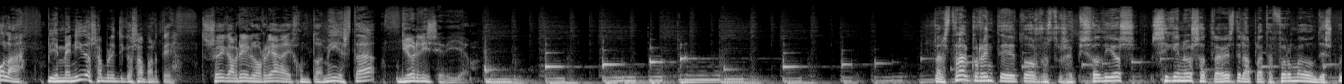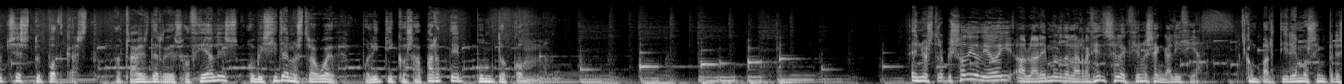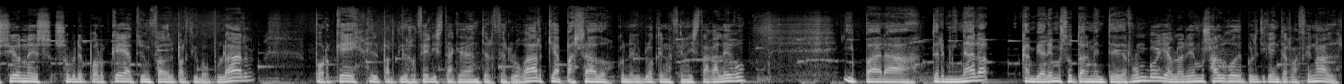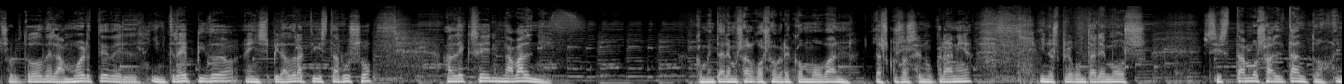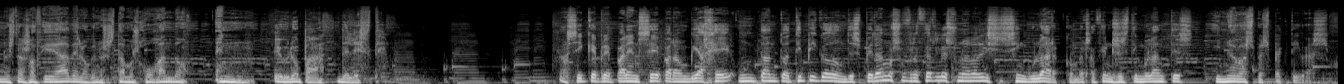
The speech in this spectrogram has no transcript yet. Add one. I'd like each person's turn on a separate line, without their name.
Hola, bienvenidos a Políticos Aparte. Soy Gabriel Orriaga y junto a mí está
Jordi Sevilla.
Para estar al corriente de todos nuestros episodios, síguenos a través de la plataforma donde escuches tu podcast, a través de redes sociales o visita nuestra web politicosaparte.com. En nuestro episodio de hoy hablaremos de las recientes elecciones en Galicia. Compartiremos impresiones sobre por qué ha triunfado el Partido Popular, por qué el Partido Socialista ha quedado en tercer lugar, qué ha pasado con el bloque nacionalista galego. Y para terminar, cambiaremos totalmente de rumbo y hablaremos algo de política internacional, sobre todo de la muerte del intrépido e inspirador activista ruso Alexei Navalny. Comentaremos algo sobre cómo van las cosas en Ucrania y nos preguntaremos si estamos al tanto en nuestra sociedad de lo que nos estamos jugando en Europa del Este. Así que prepárense para un viaje un tanto atípico donde esperamos ofrecerles un análisis singular, conversaciones estimulantes y nuevas perspectivas.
